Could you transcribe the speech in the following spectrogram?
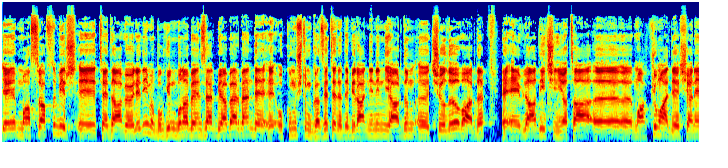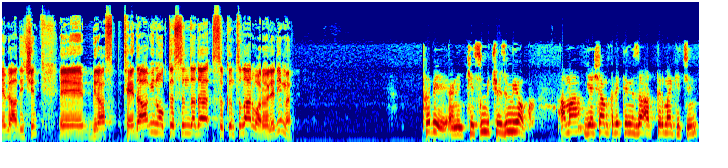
e, masraflı bir e, tedavi öyle değil mi? Bugün buna benzer bir haber ben de e, okumuştum gazetede de bir annenin yardım e, çığlığı vardı. E, evladı için yatağa e, mahkum halde yaşayan evladı için e, biraz tedavi noktasında da sıkıntılar var öyle değil mi? Tabii hani kesin bir çözüm yok. Ama yaşam kalitemizi arttırmak için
